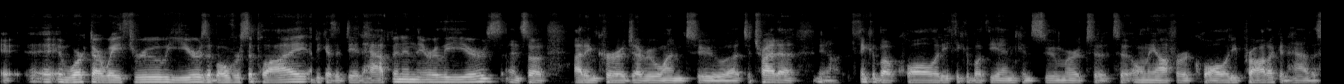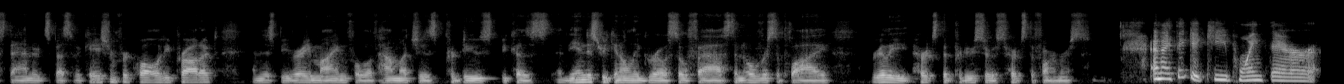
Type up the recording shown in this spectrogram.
and worked our way through years of oversupply because it did happen in the early years. And so I'd encourage everyone to uh, to try to you know think about quality, think about the end consumer, to to only offer a quality product and have a standard specification for quality product, and just be very mindful of how much is produced because the industry can only grow so fast, and oversupply really hurts the producers, hurts the farmers. And I think a key point there,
